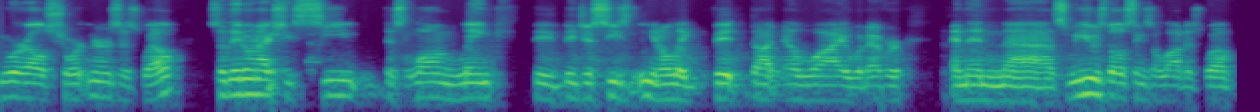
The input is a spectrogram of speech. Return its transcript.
URL shorteners as well. So they don't actually see this long link. They, they just see, you know, like bit.ly, whatever. And then, uh, so we use those things a lot as well.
